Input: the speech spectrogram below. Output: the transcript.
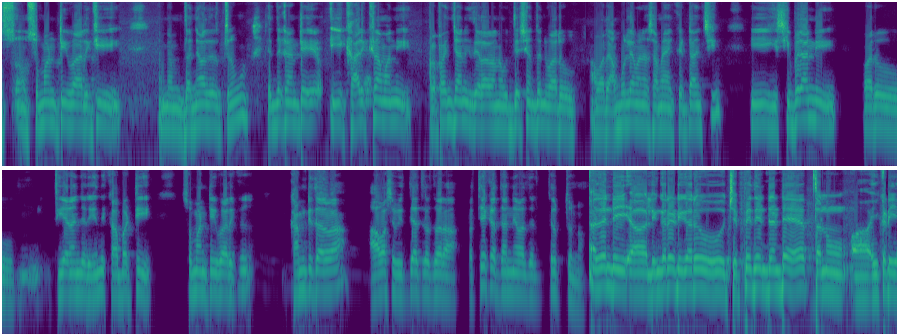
సు- సుమన్ టీ వారికి మేము ధన్యవాదాలు తెలుపుతున్నాము. ఎందుకంటే ఈ కార్యక్రమాన్ని ప్రపంచానికి తెలాలనే ఉద్దేశంతో వారు వారి అమూల్యమైన సమయం కేటాయించి ఈ శిబిరాన్ని వారు తీయడం జరిగింది. కాబట్టి సుమన్ టీ వారికి కమిటీ తర్వాత ఆవాస విద్యార్థుల ద్వారా ప్రత్యేక ధన్యవాదాలు తెలుపుతున్నాం. అదండి లింగారెడ్డి గారు చెప్పేది ఏంటంటే తను ఇక్కడ ఈ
